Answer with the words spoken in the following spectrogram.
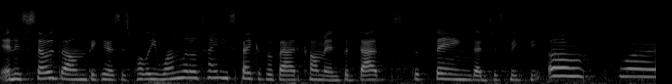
and it's so dumb because it's probably one little tiny speck of a bad comment, but that's the thing that just makes me oh why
